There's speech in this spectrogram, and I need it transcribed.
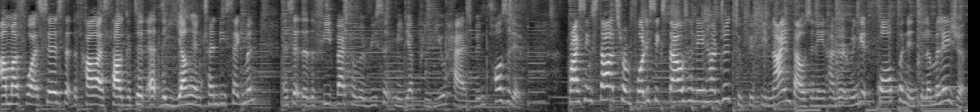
Ahmad Fuaad says that the car is targeted at the young and trendy segment and said that the feedback from the recent media preview has been positive. Pricing starts from 46,800 to 59,800 ringgit for Peninsular Malaysia.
